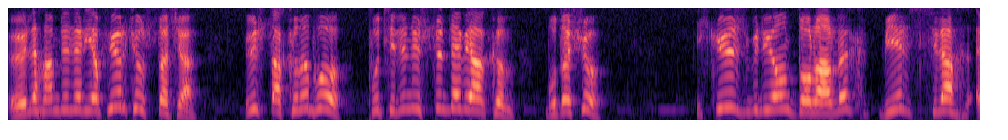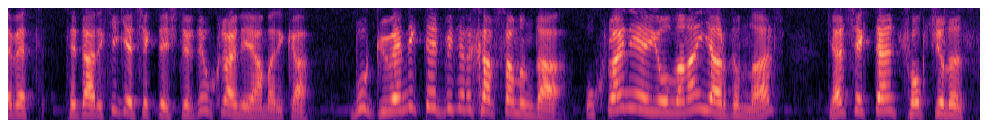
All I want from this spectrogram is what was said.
Öyle hamleler yapıyor ki ustaca. Üst akılı bu. Putin'in üstünde bir akıl. Bu da şu. 200 milyon dolarlık bir silah evet tedariki gerçekleştirdi Ukrayna'ya Amerika. Bu güvenlik tedbirleri kapsamında Ukrayna'ya yollanan yardımlar gerçekten çok cılız.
